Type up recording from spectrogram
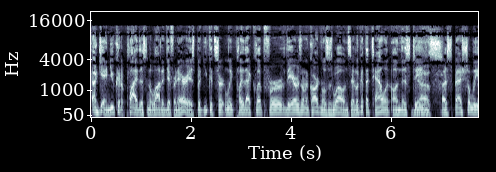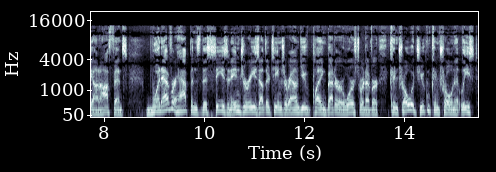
again, you could apply this in a lot of different areas, but you could certainly play that clip for the Arizona Cardinals as well and say, look at the talent on this team, Yes. especially on offense. Whatever happens this season, injuries, other teams around you playing better or worse or whatever, control what you can control and at least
